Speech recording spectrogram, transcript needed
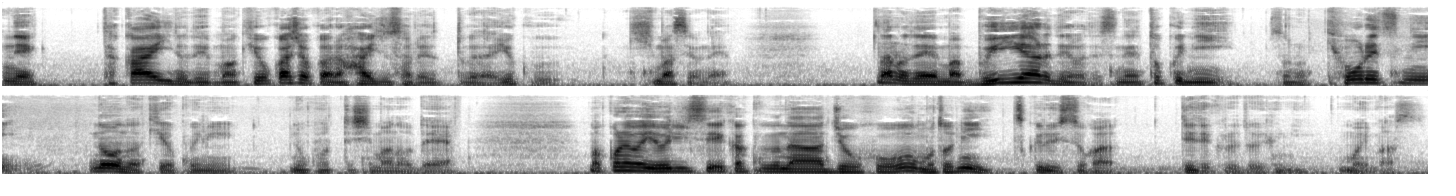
ね、高いので、まあ、教科書から排除されるということはよく聞きますよね。なので、まあ、VR ではですね、特に、その強烈に脳の記憶に残ってしまうので、まあ、これはより正確な情報をもとに作る必要が出てくるというふうに思います。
